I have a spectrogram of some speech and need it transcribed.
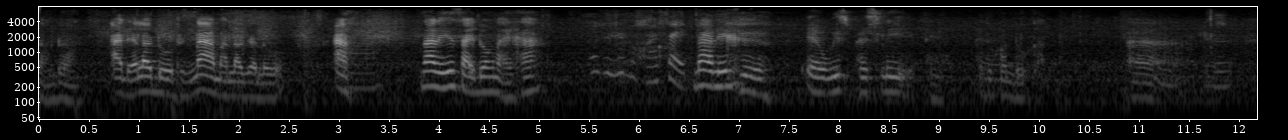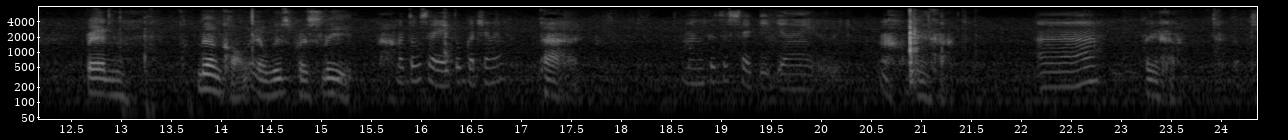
สองดวง อะเดี๋ยวเราดูถึงหน้ามันเราจะรู้อะหน้านี้ใส่ดวงไหนคะไม่รู้จะบอกว่าใส่หน้านี้คือเอลวิสเพสลีย์ให้ทุกคนดูกันอ่าอันนี้เป็นเรื่องของเอลวิสเพสลีย์มันต้องใส่ตรงกันใช่ไหมใช่มันก็จะใส่ติดยังไงเอ่ยอะนี่ค่ะอ่านี่ค่ะโอเค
